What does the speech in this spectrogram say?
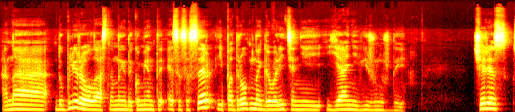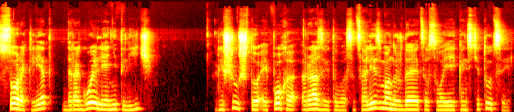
она дублировала основные документы СССР и подробно говорить о ней я не вижу нужды. Через 40 лет дорогой Леонид Ильич решил, что эпоха развитого социализма нуждается в своей конституции,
